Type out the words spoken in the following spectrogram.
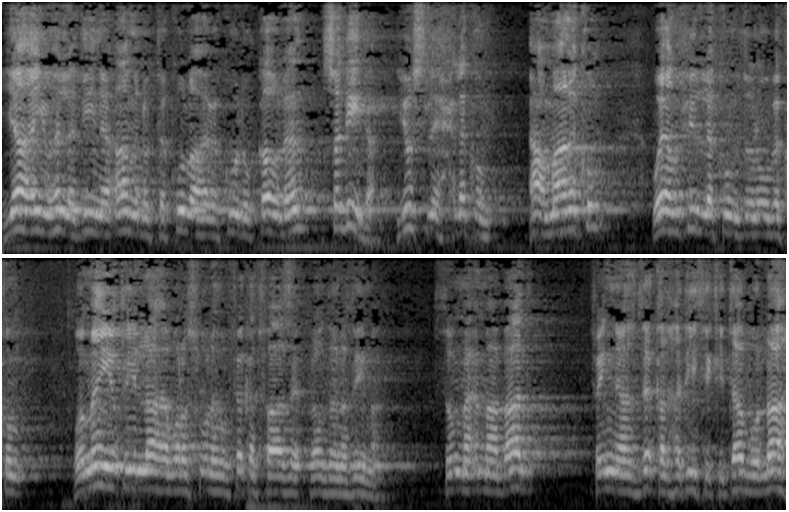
يا أيها الذين آمنوا اتقوا الله وقولوا قولا سديدا. يصلح لكم أعمالكم ويغفر لكم ذنوبكم. ومن يطع الله ورسوله فقد فاز فوزا عظيما. ثم أما بعد فإن أصدق الحديث كتاب الله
